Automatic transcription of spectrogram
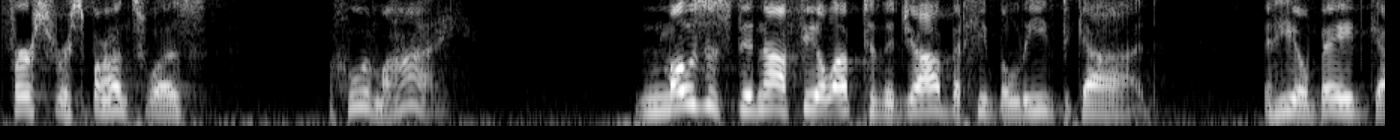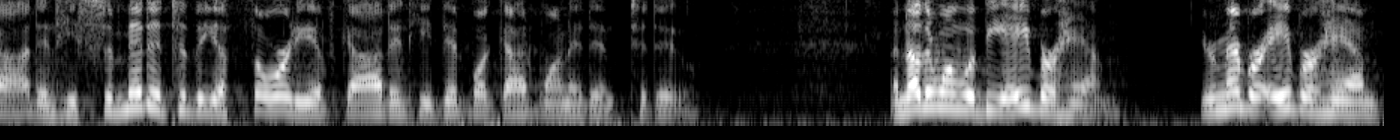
first response was, Who am I? Moses did not feel up to the job, but he believed God and he obeyed God and he submitted to the authority of God and he did what God wanted him to do. Another one would be Abraham. You remember Abraham,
